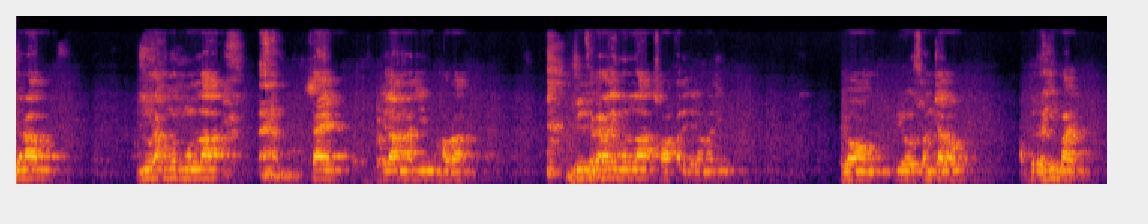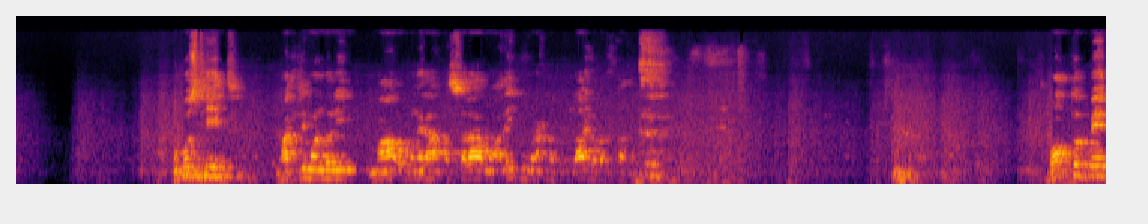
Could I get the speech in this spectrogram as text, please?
জনাব নূর আহমদ মোল্লা সাহেব জেলা নাজিম হাওড়া, জুলফিকার আলী মোল্লা সহকারী জেলা নাজিম এবং প্রিয় সঞ্চালক আব্দুর রহিম ভাই উপস্থিত ভাতৃমণ্ডলী, মা ও বোনেরা, আসসালামু আলাইকুম রহমতুল্লাহ বক্তব্যের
